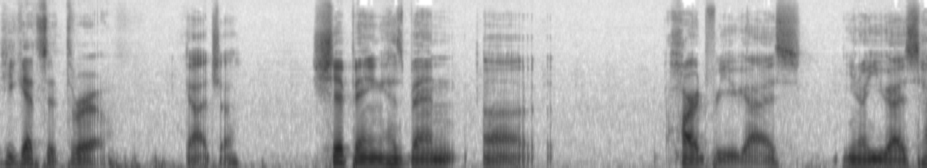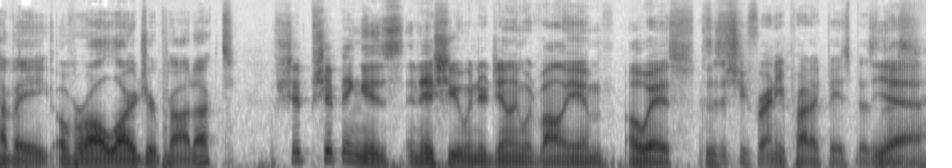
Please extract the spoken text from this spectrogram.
he gets it through. Gotcha. Shipping has been uh, hard for you guys. You know, you guys have a overall larger product. Ship shipping is an issue when you're dealing with volume always It's an issue for any product-based business. yeah,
